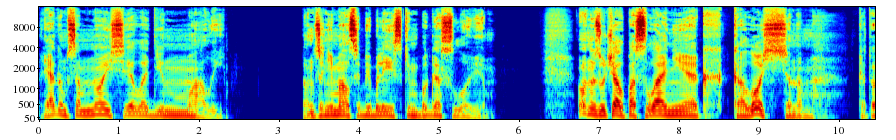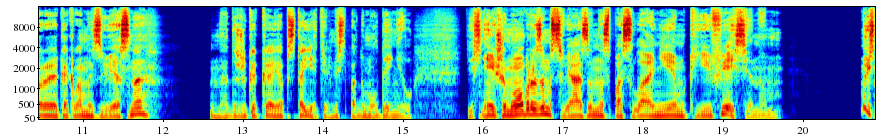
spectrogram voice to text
в библиотеке, вчитываясь в текст, Рядом со мной сел один малый. Он занимался библейским богословием. Он изучал послание к Колоссянам, которое, как вам известно... Надо же, какая обстоятельность, — подумал Дэниел, — теснейшим образом связано с посланием к Ефесянам. Мы с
